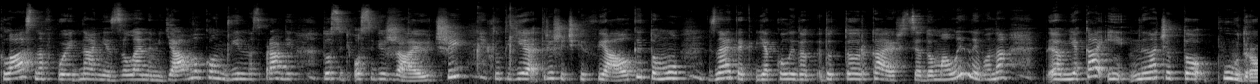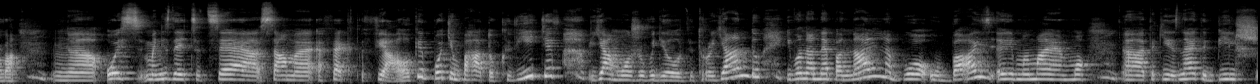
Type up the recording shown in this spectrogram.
класна в поєднанні з зеленим яблуком. Він насправді досить освіжаючий. Тут є трішечки фіалки, тому знаєте, як коли доторкаєшся до малини, вона е, м'яка і не начебто пудрова. Е, Ось мені здається, це саме ефект фіалки. Потім багато квітів. Я можу виділити троянду, і вона не банальна, бо у базі е, ми маємо такі, знаєте, більш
